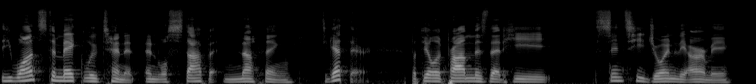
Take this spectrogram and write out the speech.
he wants to make lieutenant and will stop at nothing to get there. But the only problem is that he, since he joined the army,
